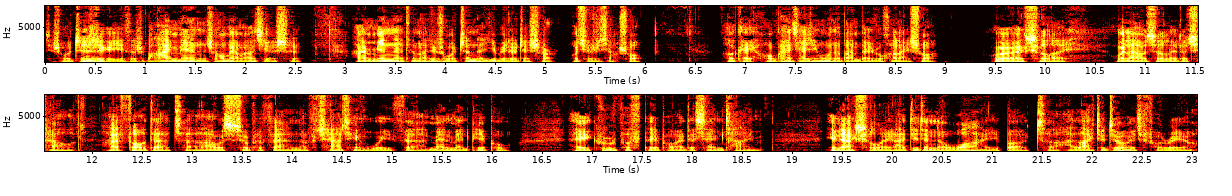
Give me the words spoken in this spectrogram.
就是我真是这个意思，是吧？I mean 是后面我们要解释，I mean it 呢，就是我真的意味着这事儿，我确实想说。OK，我看一下英文的版本如何来说。Well, actually, when I was a little child, I thought that uh, I was super fan of chatting with uh, many, many people, a group of people at the same time. And actually, I didn't know why, but uh, I like to do it for real.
